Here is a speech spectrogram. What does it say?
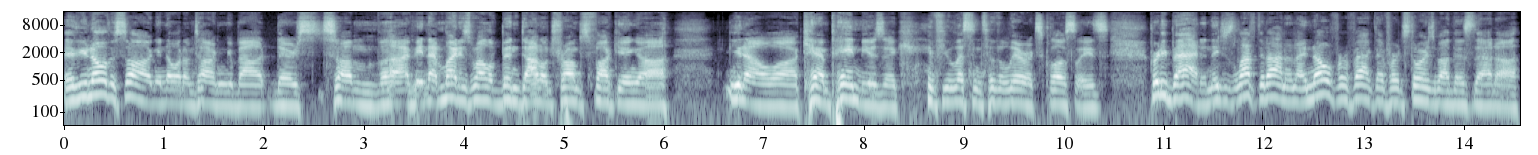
If you know the song and know what I'm talking about, there's some. Uh, I mean, that might as well have been Donald Trump's fucking. Uh, you know, uh, campaign music, if you listen to the lyrics closely. It's pretty bad. And they just left it on. And I know for a fact, I've heard stories about this, that uh,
